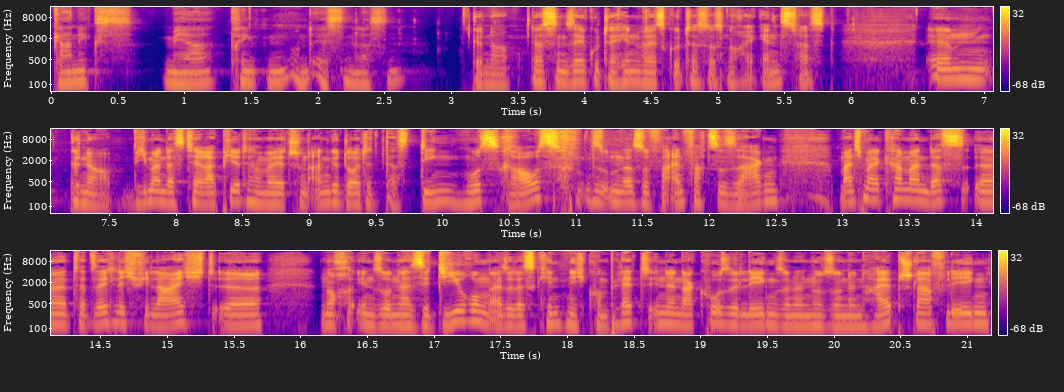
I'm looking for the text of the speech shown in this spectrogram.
gar nichts mehr trinken und essen lassen. Genau, das ist ein sehr guter Hinweis. Gut, dass du es noch ergänzt hast. Ähm, genau, wie man das therapiert, haben wir jetzt schon angedeutet. Das Ding muss raus, um das so vereinfacht zu sagen. Manchmal kann man das äh, tatsächlich vielleicht äh, noch in so einer Sedierung, also das Kind nicht komplett in eine Narkose legen, sondern nur so einen Halbschlaf legen.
